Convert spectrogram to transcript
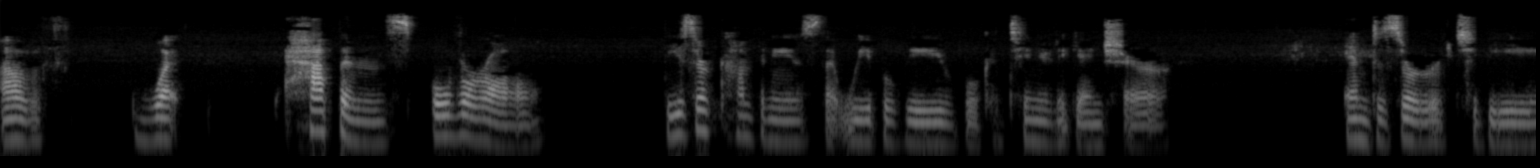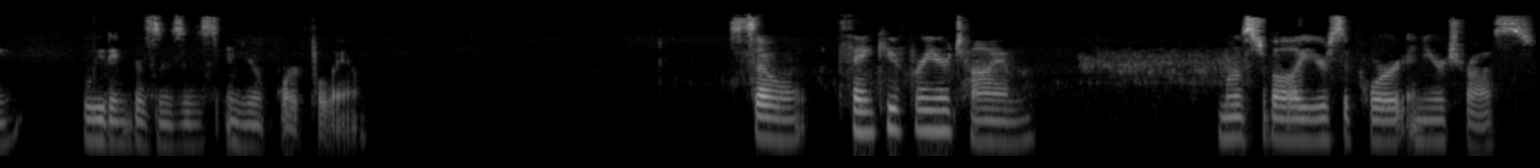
of what happens overall. These are companies that we believe will continue to gain share and deserve to be leading businesses in your portfolio. So, thank you for your time. Most of all, your support and your trust.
